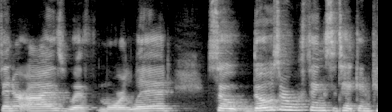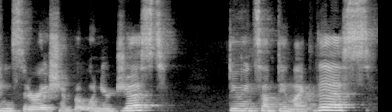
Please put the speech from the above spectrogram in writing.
thinner eyes with more lid. So those are things to take in consideration. But when you're just doing something like this,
